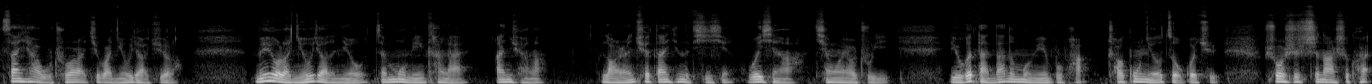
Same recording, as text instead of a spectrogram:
三下五除二就把牛角锯了。没有了牛角的牛，在牧民看来安全了，老人却担心的提醒：“危险啊，千万要注意。”有个胆大的牧民不怕。朝公牛走过去，说时迟，那时快，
